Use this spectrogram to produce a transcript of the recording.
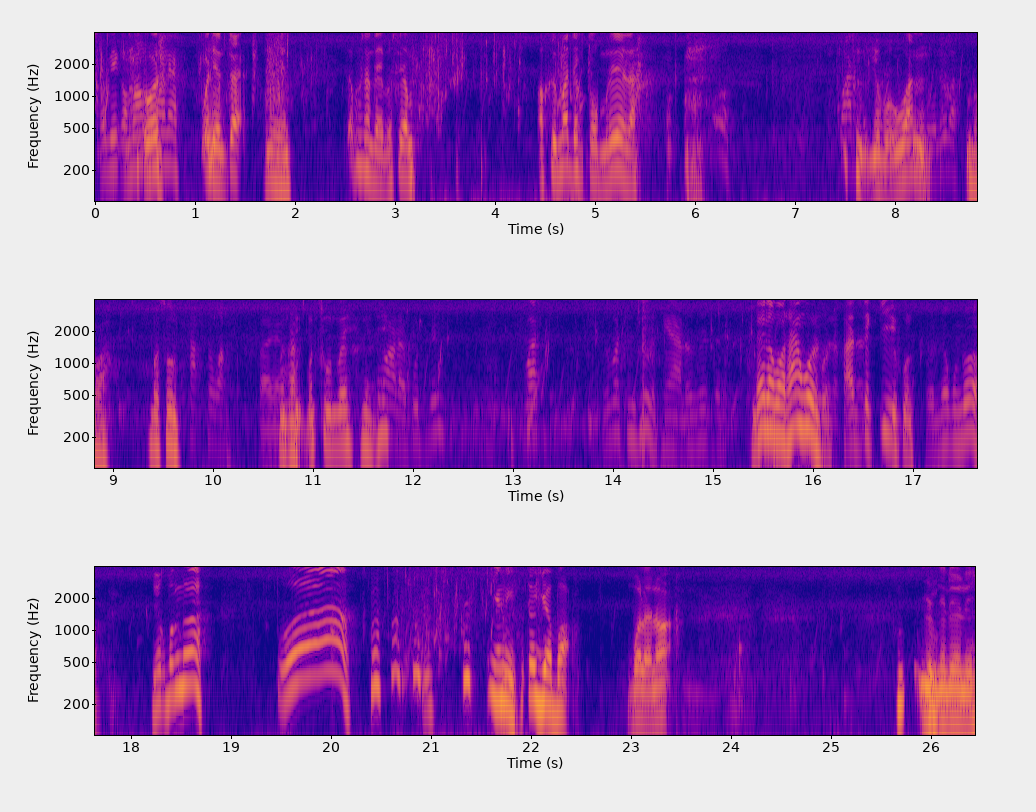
เอาพี่ก็มองโอ้ยมาเนี่ยว่าเห็นแต่ไม่เห็นแต่พระสันเดชเสื่อมเอาขึ้นมาจากตุ่มนี่เลยล่ะ ถืออยู่บ่อ้วนบ่บ่ซุนมันถือมันซูนไว้นี่ที่ว่าอะไรคุณวัดหรือว่าชื่อแห่เราซื้อได้ระบ่ทางคุณอาแจ็กกี้คุณคนยกมึงดูยกเบิ้งด้วยโอ้ยังนี่เจ้าเหยียบบ่บ่แล้วเนาะเยี่ยมจังเดียวนี่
